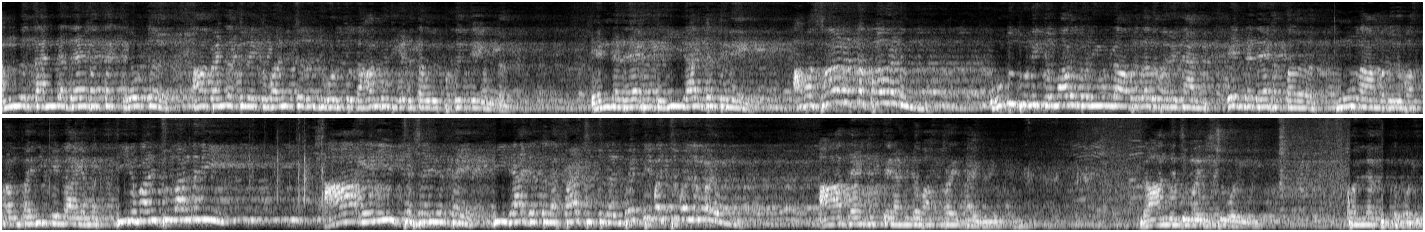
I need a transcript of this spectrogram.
അന്ന് തന്റെ ദേഹത്തെ കോട്ട് ആ വെള്ളത്തിലേക്ക് വലിച്ചെറിഞ്ഞു കൊടുത്ത് ഗാന്ധിജി എടുത്ത ഒരു പ്രതിജ്ഞയുണ്ട്. എന്റെ ദേഹത്ത് ഈ രാജ്യത്തിലെ അവസാനത്തെ പൗരനും ഉടുതുണിക്ക് മറുപടി ഉണ്ടാവുന്നത് വരെ ഞാൻ എന്റെ ദേഹത്ത് മൂന്നാമതൊരു വസ്ത്രം ധരിക്കില്ല എന്ന് തീരുമാനിച്ചു ഗാന്ധിജി. ആ എലീച്ച ശരീരത്തെ ഈ രാജ്യത്തിലെ ഫാഷിസ്റ്റുകൾ വെട്ടിവെച്ച് കൊല്ലുമ്പോഴും ആ ദേഹത്ത് രണ്ട് വസ്ത്രം ഉണ്ടായിരുന്നു. ഗാന്ധിജി മരിച്ചുപോയി കൊല്ലപ്പെട്ടു പോയി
